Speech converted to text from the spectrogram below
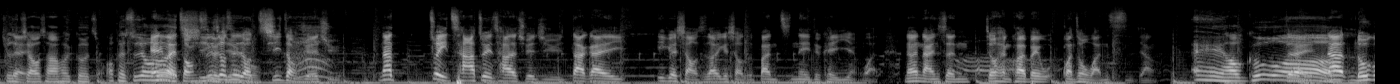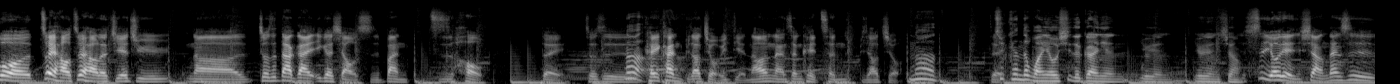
就是对交叉会各种。OK，所以会 Anyway，有总之就是有七种结局。那最差最差的结局大概一个小时到一个小时半之内就可以演完，那个男生就很快被观众玩死这样。哎、好酷哦。对，那如果最好最好的结局，那就是大概一个小时半之后，对，就是那可以看比较久一点，然后男生可以撑比较久，那对这跟他玩游戏的概念有点有点像。是有点像，但是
